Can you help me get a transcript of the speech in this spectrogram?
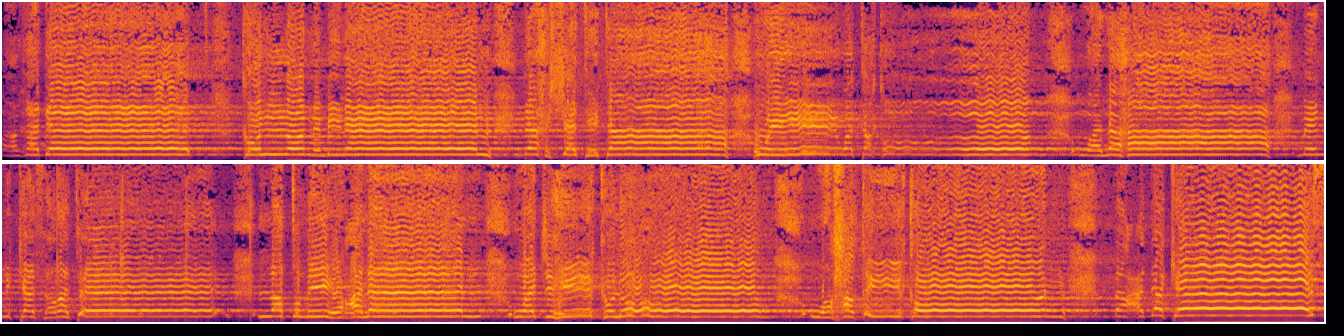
فغدت كل من الدهشة تاوي وتقوم ولها من كثرة لطمي على الوجه كلوم وحقيق بعد كأس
